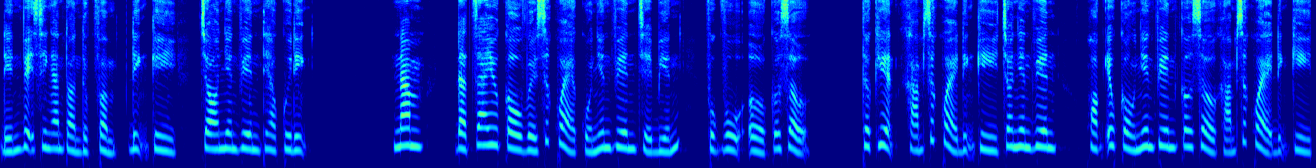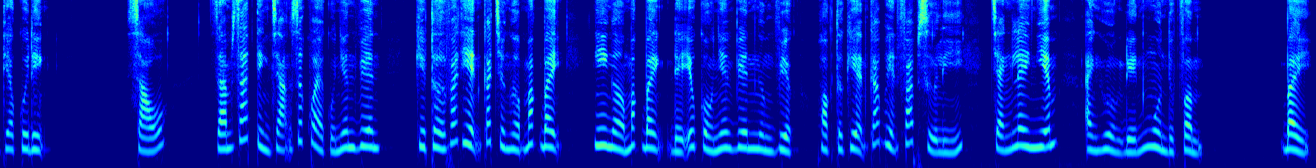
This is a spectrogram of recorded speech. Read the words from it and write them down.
đến vệ sinh an toàn thực phẩm định kỳ cho nhân viên theo quy định. 5. Đặt ra yêu cầu về sức khỏe của nhân viên chế biến, phục vụ ở cơ sở. Thực hiện khám sức khỏe định kỳ cho nhân viên hoặc yêu cầu nhân viên cơ sở khám sức khỏe định kỳ theo quy định. 6. Giám sát tình trạng sức khỏe của nhân viên, kịp thời phát hiện các trường hợp mắc bệnh, nghi ngờ mắc bệnh để yêu cầu nhân viên ngừng việc hoặc thực hiện các biện pháp xử lý, tránh lây nhiễm, ảnh hưởng đến nguồn thực phẩm. 7.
